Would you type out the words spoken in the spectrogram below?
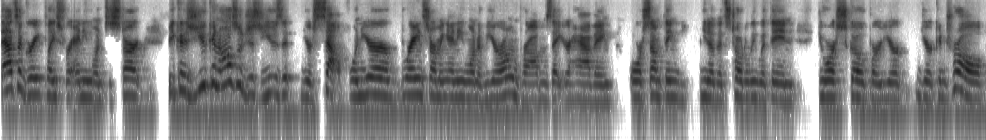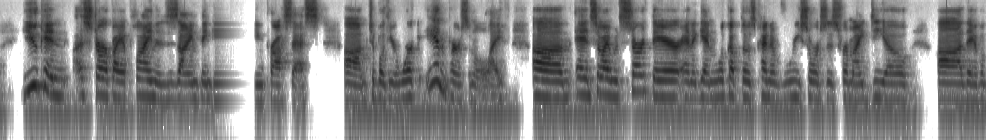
That's a great place for anyone to start because you can also just use it yourself when you're brainstorming any one of your own problems that you're having or something you know that's totally within your scope or your your control you can uh, start by applying the design thinking process um, to both your work and personal life. Um, and so I would start there and again, look up those kind of resources from IDEO. Uh, they have a,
